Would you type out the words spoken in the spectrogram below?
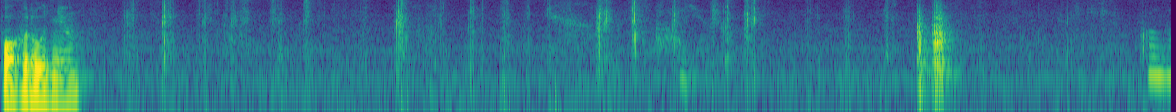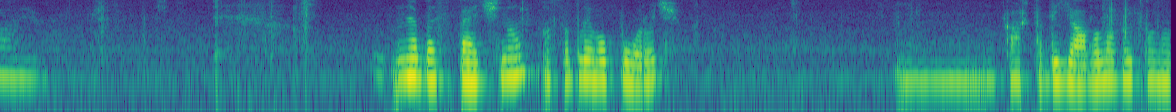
по грудню? Миколаїв. Небезпечно, особливо поруч. Карта диявола випала,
